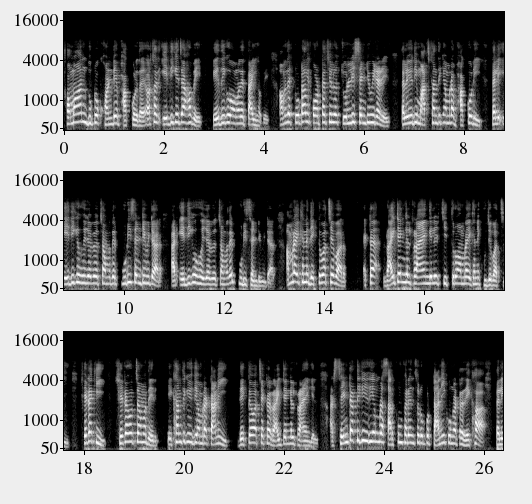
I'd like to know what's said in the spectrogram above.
সমান দুটো খণ্ডে ভাগ করে দেয়। অর্থাৎ এদিকে যা হবে, এদিকেও আমাদের তাই হবে। আমাদের টোটাল কর্ডটা ছিল চল্লিশ সেন্টিমিটারের তাহলে যদি মাঝখান থেকে আমরা ভাগ করি, তাহলে এদিকে হয়ে যাবে হচ্ছে আমাদের কুড়ি সেন্টিমিটার, আর এদিকেও হয়ে যাবে হচ্ছে আমাদের কুড়ি সেন্টিমিটার। আমরা এখানে দেখতে পাচ্ছি এবার একটা রাইট অ্যাঙ্গেল ট্রায়াঙ্গেলের চিত্র আমরা এখানে খুঁজে পাচ্ছি। সেটা কি? সেটা হচ্ছে আমাদের এখান থেকে যদি আমরা টানি, দেখতে পাচ্ছি একটা রাইট অ্যাঙ্গেল ট্রায়াঙ্গেল আর সেন্টার থেকে যদি আমরা সার্কুমফারেন্সের ওপর টানি কোনো একটা রেখা, তাহলে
